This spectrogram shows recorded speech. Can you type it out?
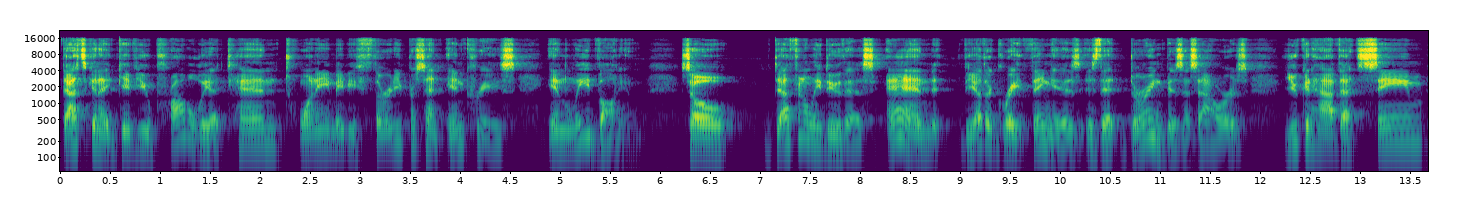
That's going to give you probably a 10, 20, maybe 30% increase in lead volume. So definitely do this. And the other great thing is is that during business hours, you can have that same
